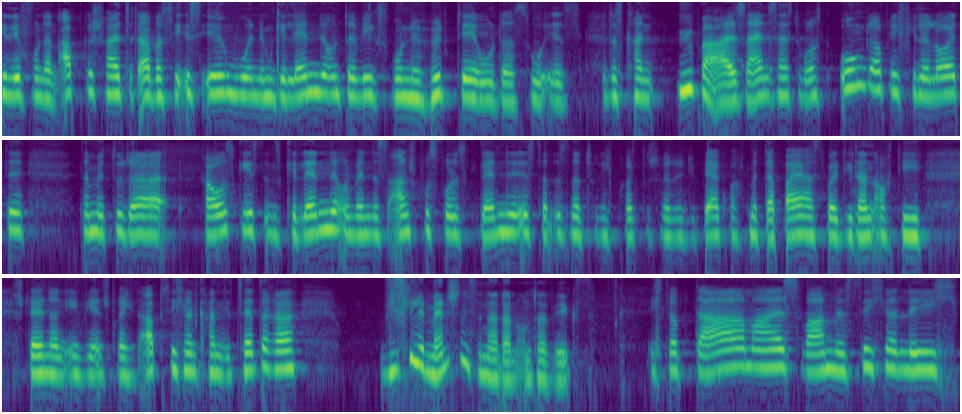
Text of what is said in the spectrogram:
Telefon dann abgeschaltet, aber sie ist irgendwo in einem Gelände unterwegs, wo eine Hütte oder so ist. Das kann überall sein. Das heißt, du brauchst unglaublich viele Leute, damit du da rausgehst ins Gelände. Und wenn das anspruchsvolles Gelände ist, dann ist natürlich praktisch, wenn du die Bergwacht mit dabei hast, weil die dann auch die Stellen dann irgendwie entsprechend absichern kann, etc. Wie viele Menschen sind da dann unterwegs? Ich glaube, damals waren wir sicherlich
